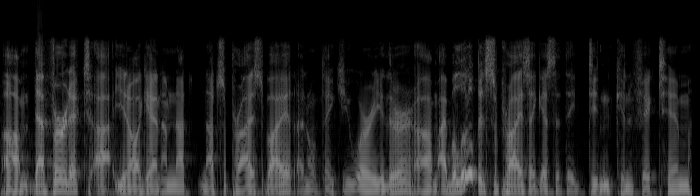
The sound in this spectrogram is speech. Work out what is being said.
Um, that verdict, uh, you know, again, I'm not not surprised by it. I don't think you were either. Um, I'm a little bit surprised, I guess, that they didn't convict him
